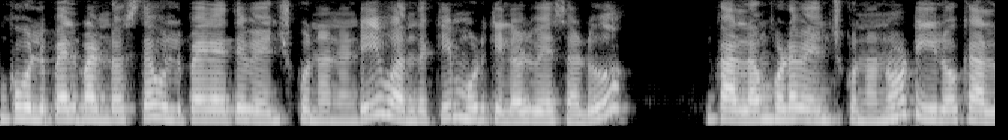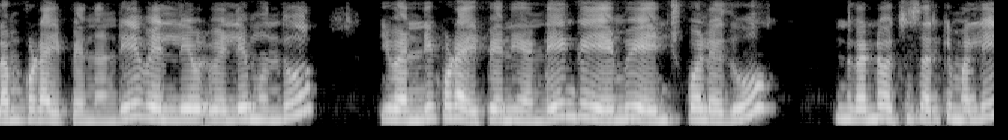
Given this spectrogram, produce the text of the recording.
ఇంకా ఉల్లిపాయల బండి వస్తే ఉల్లిపాయలు అయితే వేయించుకున్నానండి. వందకి మూడు కిలోలు వేశాడు. ఇంకా అల్లం కూడా వేయించుకున్నాను. టీలోకి అల్లం కూడా అయిపోయిందండి. వెళ్ళి వెళ్ళే ముందు ఇవన్నీ కూడా అయిపోయినాయండి. ఇంకా ఏమి వేయించుకోలేదు. ఎందుకంటే వచ్చేసరికి మళ్ళీ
